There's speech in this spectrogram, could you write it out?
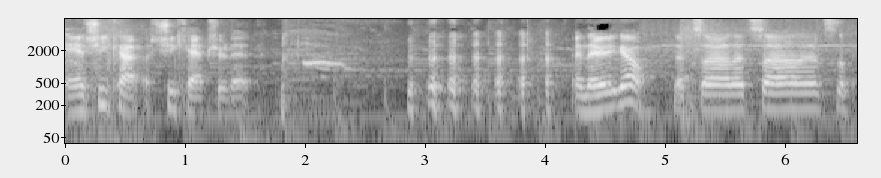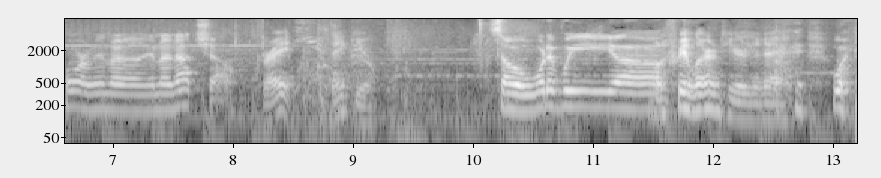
And she ca- she captured it. and there you go. That's uh that's uh that's the porn in a in a nutshell. Great. Thank you. So what have we uh What have we learned here today? what,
